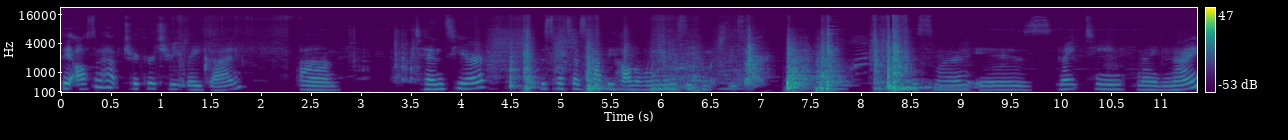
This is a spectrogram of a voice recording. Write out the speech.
They also have Trick or Treat Rae Dunn. Um, tens here. This one says Happy Halloween. Let me see how much these are. This one is $19.99.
